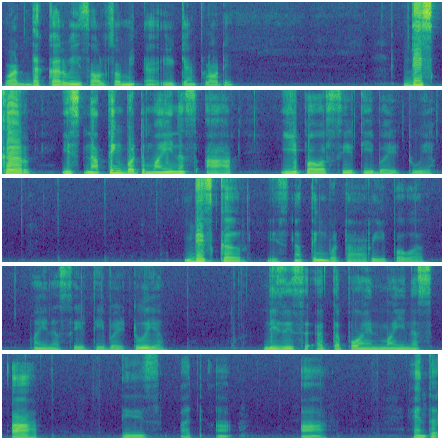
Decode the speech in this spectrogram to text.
What the curve is also uh, you can plot it. This curve is nothing but minus r e power c t by 2 m. This curve is nothing but r e power minus c t by 2 m. This is at the point minus r, this is at uh, r. And the,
